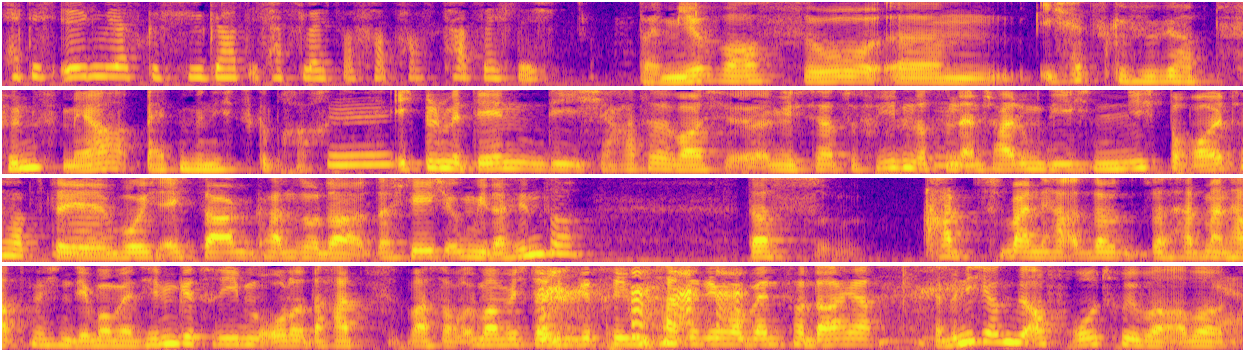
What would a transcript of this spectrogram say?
hätte ich irgendwie das Gefühl gehabt, ich habe vielleicht was verpasst, tatsächlich. Bei mir war es so, ähm, ich hätte das Gefühl gehabt, fünf mehr hätten mir nichts gebracht. Mhm. Ich bin mit denen, die ich hatte, war ich eigentlich sehr zufrieden. Das mhm. sind Entscheidungen, die ich nicht bereut habe, ja. wo ich echt sagen kann, so da, da stehe ich irgendwie dahinter. Das hat mein, also, hat mein Herz mich in dem Moment hingetrieben oder da hat was auch immer mich da hingetrieben hat in dem Moment. Von daher, da bin ich irgendwie auch froh drüber. Aber ja.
